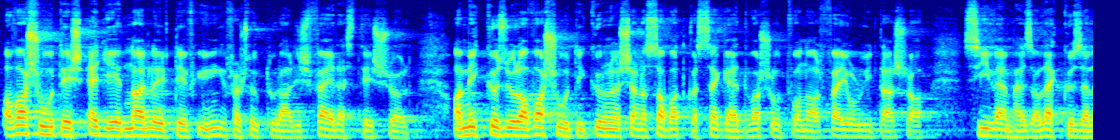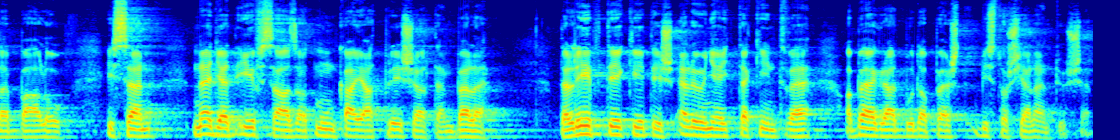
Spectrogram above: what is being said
a vasút és egyéb nagyléptékű infrastruktúrális fejlesztésről, amik közül a vasúti, különösen a Szabadka-Szeged vasútvonal felújítása szívemhez a legközelebb álló, hiszen negyed évszázad munkáját préseltem bele, de léptékét és előnyeit tekintve a Belgrád-Budapest biztos jelentősebb.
